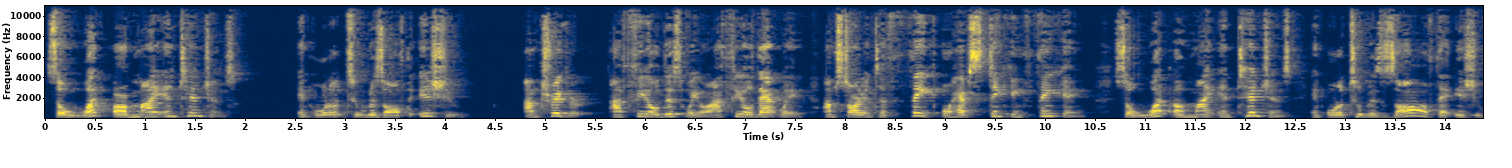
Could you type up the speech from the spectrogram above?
So, what are my intentions in order to resolve the issue? I'm triggered. I feel this way or I feel that way. I'm starting to think or have stinking thinking. So, what are my intentions in order to resolve that issue?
